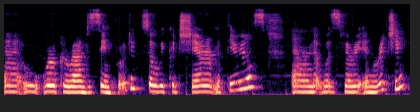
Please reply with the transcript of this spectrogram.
uh, who work around the same project, so we could share materials, and that was very enriching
